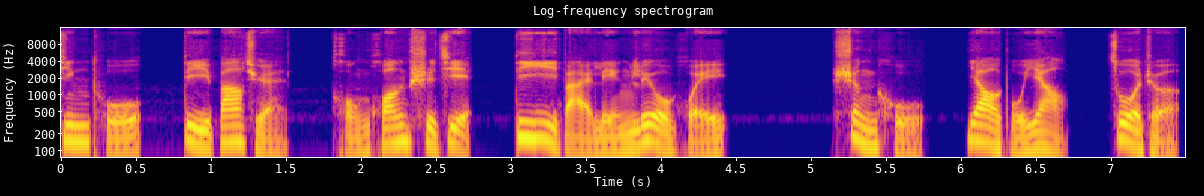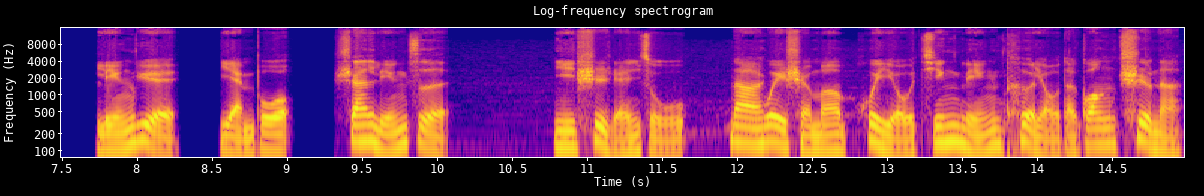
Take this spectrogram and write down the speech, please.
星图》第八卷《洪荒世界》第一百零六回。圣虎要不要？作者：凌月，演播：山灵子。你是人族，那为什么会有精灵特有的光翅呢？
